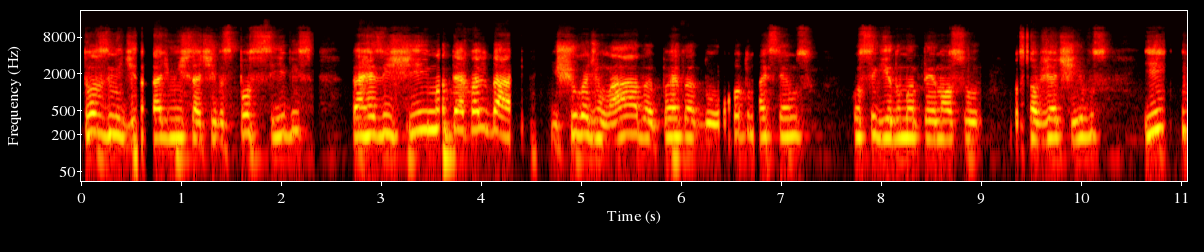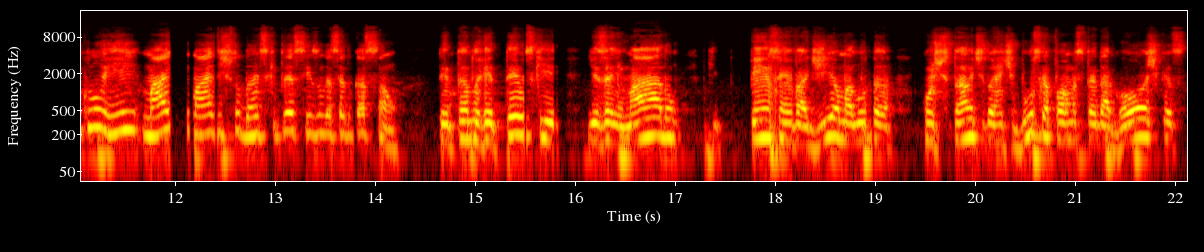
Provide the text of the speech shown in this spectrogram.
todas as medidas administrativas possíveis para resistir e manter a qualidade. Enxuga de um lado, aperta do outro, mas temos conseguido manter nosso, nossos objetivos e incluir mais e mais estudantes que precisam dessa educação, tentando reter os que desanimaram, que pensam em evadir, é uma luta constante, então a gente busca formas pedagógicas,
